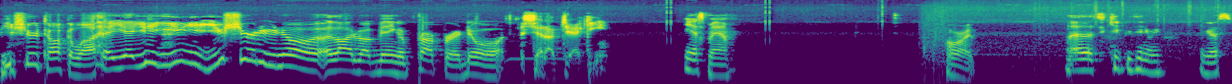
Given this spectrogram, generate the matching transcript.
You sure talk a lot. Hey, yeah, you, you, you sure do know a lot about being a proper adult. Shut up, Jackie. Yes, ma'am. All right. Now let's keep continuing, I guess.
